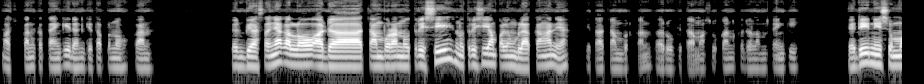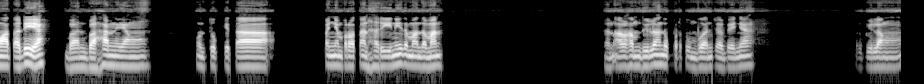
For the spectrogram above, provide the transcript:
masukkan ke tangki dan kita penuhkan dan biasanya kalau ada campuran nutrisi nutrisi yang paling belakangan ya kita campurkan baru kita masukkan ke dalam tangki. Jadi ini semua tadi ya bahan-bahan yang untuk kita penyemprotan hari ini teman-teman. Dan alhamdulillah untuk pertumbuhan cabenya terbilang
